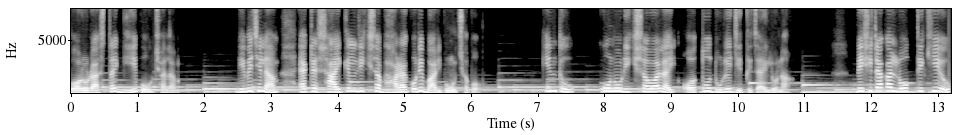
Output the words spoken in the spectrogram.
বড় রাস্তায় গিয়ে পৌঁছালাম। ভেবেছিলাম একটা সাইকেল রিক্সা ভাড়া করে বাড়ি পৌঁছাবো। কিন্তু কোনো রিক্সাওয়ালাই অত দূরে যেতে চাইল না। বেশি টাকার লোভ দেখিয়েও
